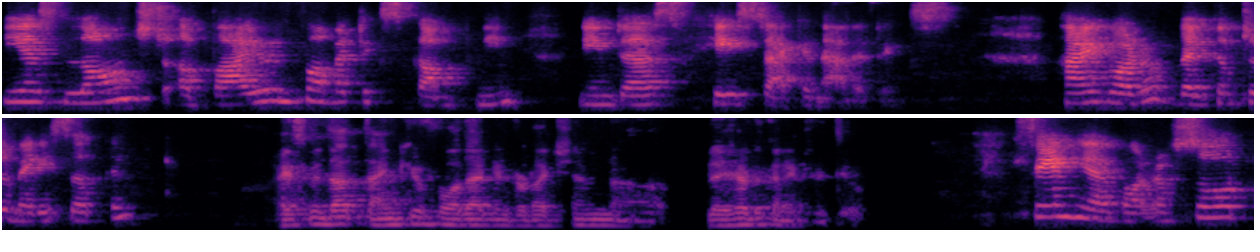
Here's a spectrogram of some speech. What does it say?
He has launched a bioinformatics company named as Haystack Analytics. Hi, Gaurav. Welcome to MediCircle. Hi, Smita. Thank you for that introduction. Uh, pleasure to connect with you. Same here, Gaurav. So,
